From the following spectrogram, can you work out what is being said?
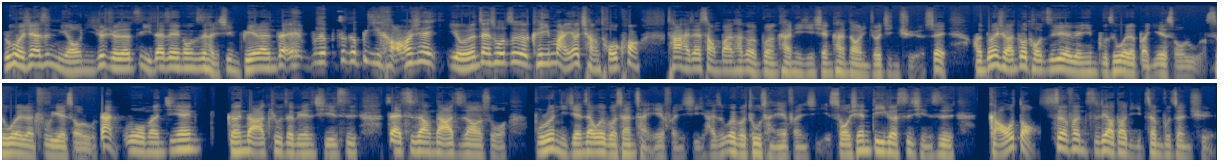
如果现在是牛，你就觉得自己在这间公司很幸，别人在哎，不是这个币好，现在有人在说这个可以买，要抢头矿，他还在上班，他根本不能看，你已经先看到你就进去了。所以很多人喜欢做投资月的原因，不是为了本业收入，是为了副业收入。但我们今天。跟大 Q 这边其实是再次让大家知道说，不论你今天在 Web 3产业分析还是 Web 2产业分析，首先第一个事情是搞懂这份资料到底正不正确，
